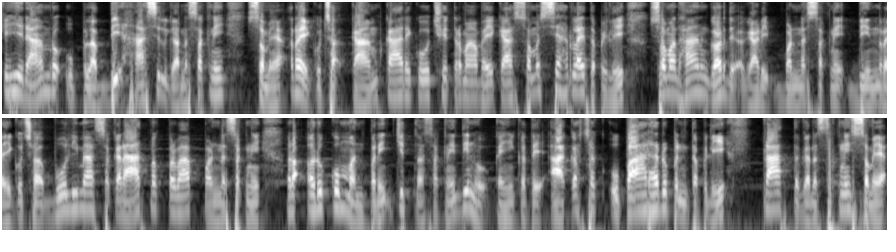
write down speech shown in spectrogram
केही राम्रो उपलब्धि हासिल गर्न सक्ने समय रहेको छ। काम कार्यको क्षेत्रमा भएका समस्याहरूलाई तपाईँले समाधान गर्दै अगाडि बढ्न सक्ने दिन रहेको छ। बोलीमा सकारात्मक प्रभाव पर्न सक्ने र अरूको मन पनि जित्न सक्ने दिन हो। कहीँ कतै आकर्षक उपहारहरू पनि तपाईँले प्राप्त गर्न सक्ने समय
